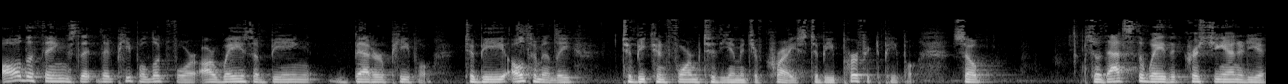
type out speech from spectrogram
all the things that, that people look for are ways of being better people, to be ultimately to be conformed to the image of Christ, to be perfect people. So, so that's the way that Christianity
